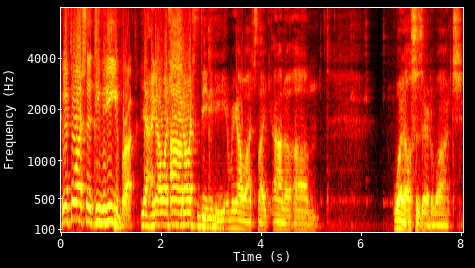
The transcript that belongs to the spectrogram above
We have to watch that DVD you brought. Yeah, I gotta watch. Um, we gotta watch the DVD, and we gotta watch like I don't know. Um, what else is there to watch?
